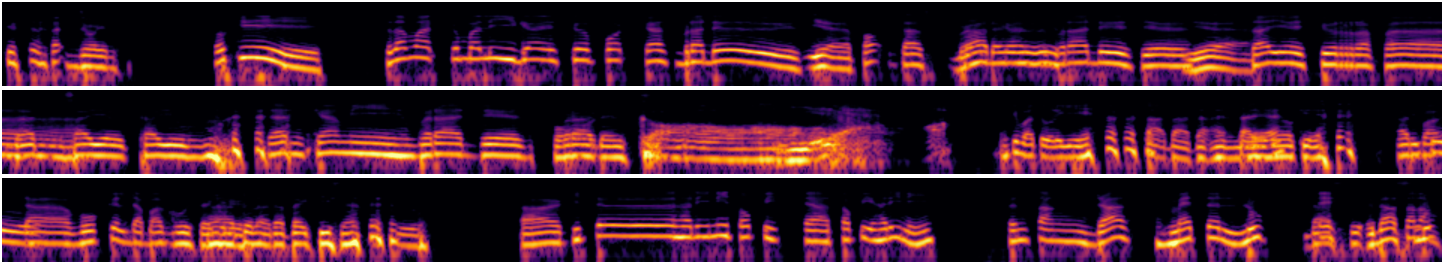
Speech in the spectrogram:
Kena nak join Okay Selamat kembali guys ke Podcast Brothers Yeah, podcast brothers. Podcast Brothers ya Yeah. Saya Syurafa Dan saya Kayum. Dan kami Brothers Brothers. Podcast Yeah. Nanti batuk lagi tak, tak, tak. Tak ada, eh? Okay. Hari Ba- tu. Dah vokal dah bagus Ah, saya tu kira lah, dah praktis. ah. okay. uh, Kita hari ni topik ya, Topik hari ni Tentang Does Metal Look Does, Eh does, salah. look,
